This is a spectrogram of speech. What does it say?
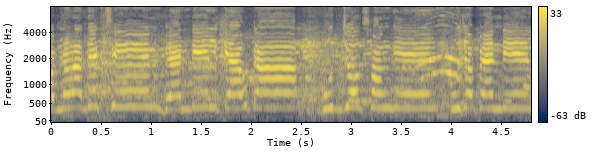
আপনারা দেখছেন সঙ্গে পূজা প্যান্ডেল।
